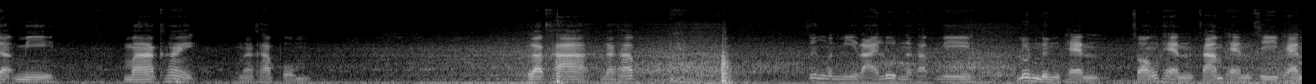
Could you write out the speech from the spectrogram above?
จะมีมาร์คให้นะครับผม ราคานะครับ ซึ่งมันมีหลายรุ่นนะครับ มีรุ่น 1 แผ่น 2 แผ่น 3 แผ่น 4 แผ่น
